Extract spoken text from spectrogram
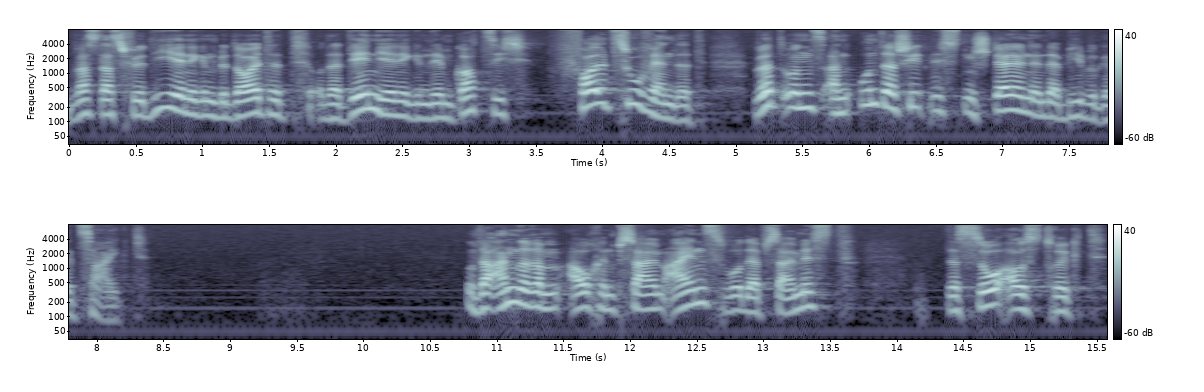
Und was das für diejenigen bedeutet oder denjenigen, dem Gott sich voll zuwendet, wird uns an unterschiedlichsten Stellen in der Bibel gezeigt. Unter anderem auch in Psalm 1, wo der Psalmist das so ausdrückt,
